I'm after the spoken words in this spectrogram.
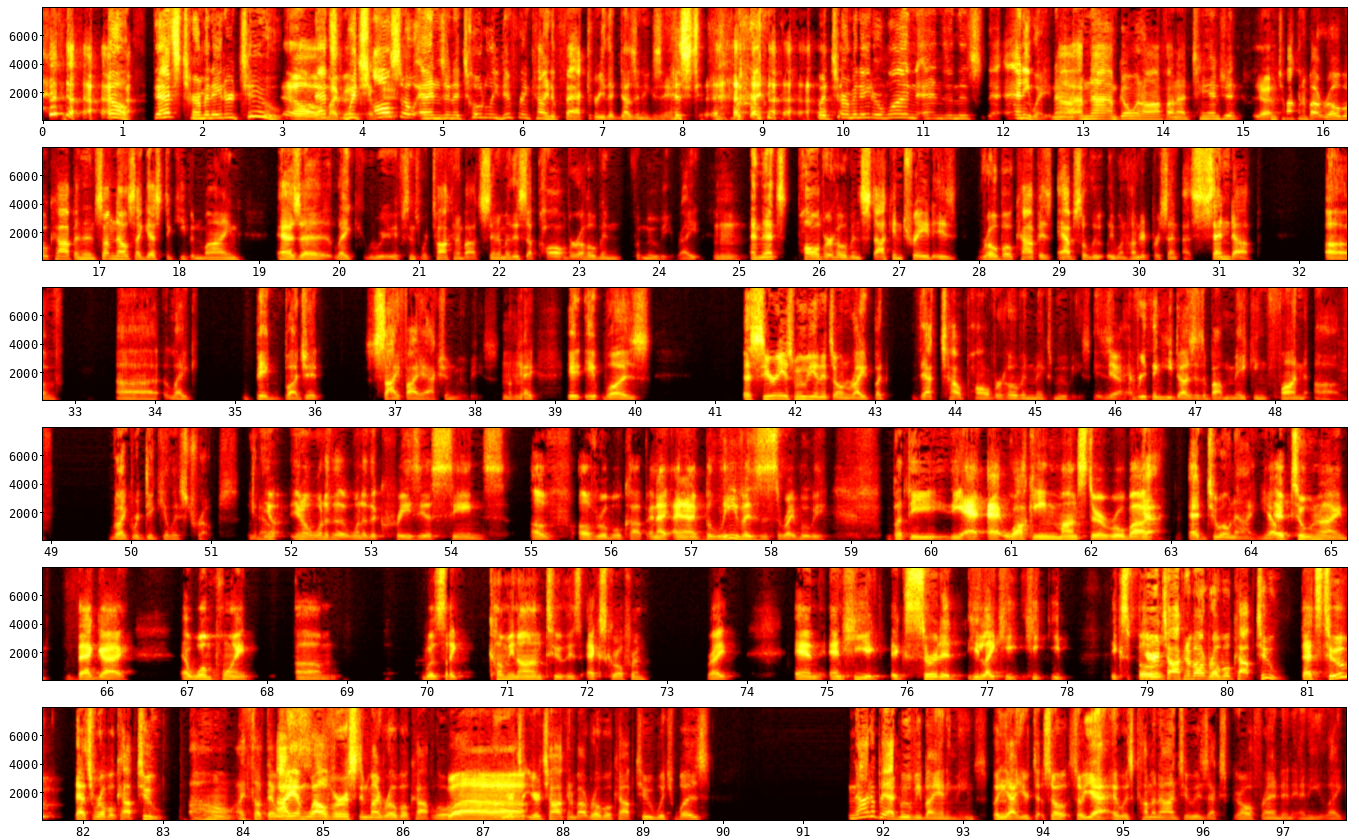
No, that's Terminator 2. oh, That's my bad. which Okay. also ends in a totally different kind of factory that doesn't exist. but Terminator 1 ends in this anyway. No, I'm not I'm going off on a tangent. yeah. I'm talking about RoboCop and then something else I guess to keep in mind as a like if since we're talking about cinema, this is a Paul Verhoeven movie, right? Mhm. And that's Paul Verhoeven's stock in trade is RoboCop is absolutely 100% a send up of uh like big budget sci-fi action movies. Mhm. Okay? It it was a serious movie in its own right, but that's how Paul Verhoeven makes movies. Is Yeah. everything he does is about making fun of like ridiculous tropes, you know. You know, you know, one of the one of the craziest scenes of of RoboCop, and I and I believe this is the right movie, but the the at at walking monster robot yeah. Ed 209. yeah ed 209 that guy, at one point, um, was like coming on to his ex girlfriend, right? And and he exerted, he like he he he exposed. You're talking about RoboCop 2. That's two. That's RoboCop 2. Oh, I thought that was. I am well versed in my RoboCop lore. Wow. You're, t- you're talking about RoboCop 2, which was not a bad movie by any means, but Mm. yeah, you're t- so so yeah, it was coming on to his ex girlfriend, and and he like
